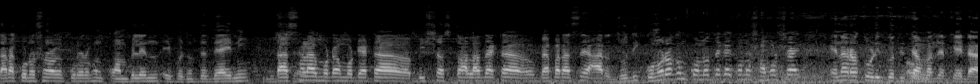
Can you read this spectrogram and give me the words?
তারা কোনো সময় কোনো রকম কমপ্লেন এই পর্যন্ত দেয়নি। তাছাড়া মোটামুটি একটা বিশ্বস্ত আলাদা একটা ব্যাপার আছে আর যদি কোনো রকম কোনো জায়গায় কোনো সমস্যা হয় এনারা তড়িৎ গতিতে আমাদেরকে এটা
